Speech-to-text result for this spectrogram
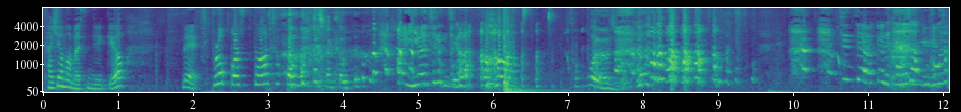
다시 한번 말씀드릴게요. 네, 블록버스터 첫 코너. 잠깐만. 아 이어지는 줄 알았어. 속보예요, 지금. 진짜 약간 근데 거기서, 거기서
